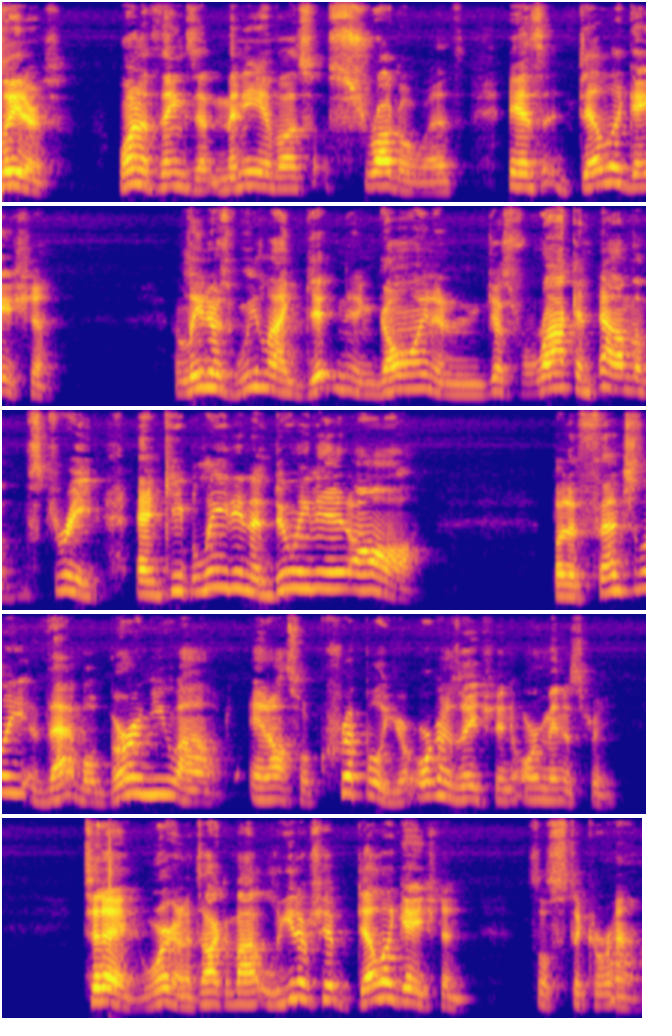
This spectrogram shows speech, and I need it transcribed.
Leaders, one of the things that many of us struggle with is delegation. Leaders, we like getting and going and just rocking down the street and keep leading and doing it all. But eventually, that will burn you out and also cripple your organization or ministry. Today, we're going to talk about leadership delegation, so stick around.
